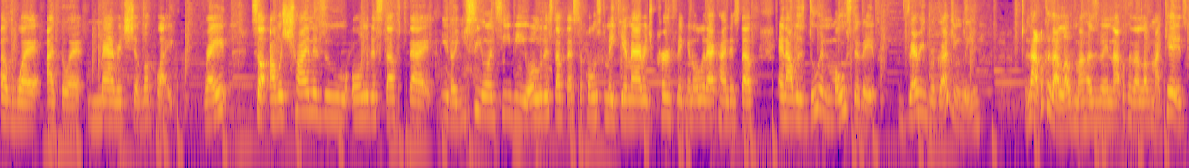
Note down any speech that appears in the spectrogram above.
of what I thought marriage should look like right? So I was trying to do all of the stuff that you know you see on TV, all of the stuff that's supposed to make your marriage perfect and all of that kind of stuff. And I was doing most of it very begrudgingly. Not because I loved my husband, not because I love my kids,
